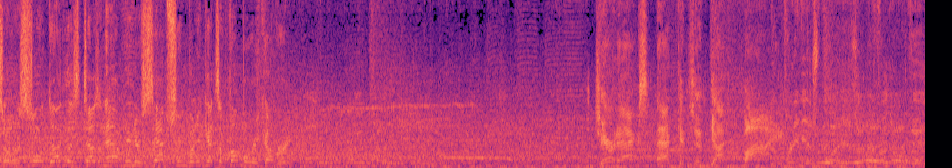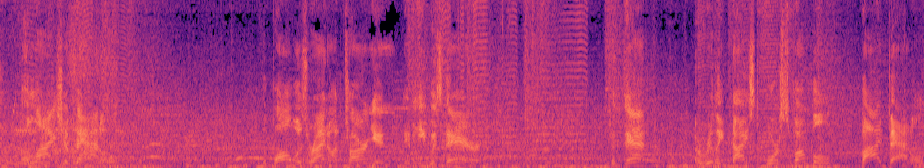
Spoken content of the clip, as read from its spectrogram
So Rasul Douglas doesn't have an interception, but he gets a fumble recovery. Jared Atkinson got by Elijah Battle. The ball was right on target, and he was there. But then a really nice forced fumble by Battle.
